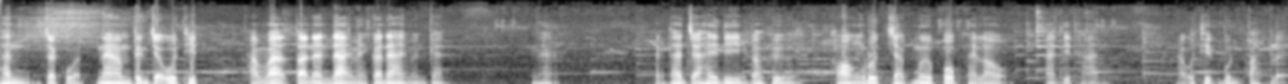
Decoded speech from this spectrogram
ท่านจะกรวดน้ำถึงจะอุทิศถามว่าตอนนั้นได้ไหมก็ได้เหมือนกันนะฮะแต่ถ้าจะให้ดีก็คือของหลุดจากมือปุ๊บให้เราอธิษฐานอุทิศบุญปั๊บเลย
